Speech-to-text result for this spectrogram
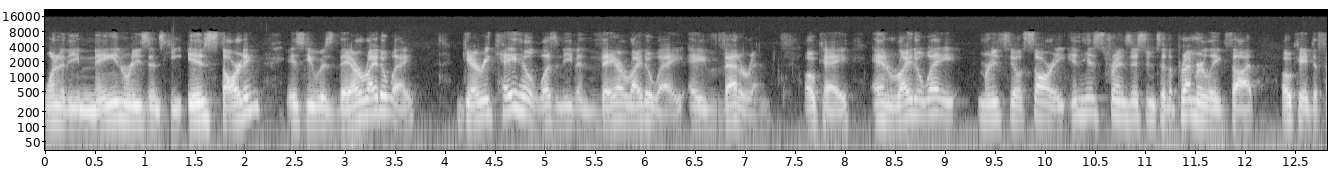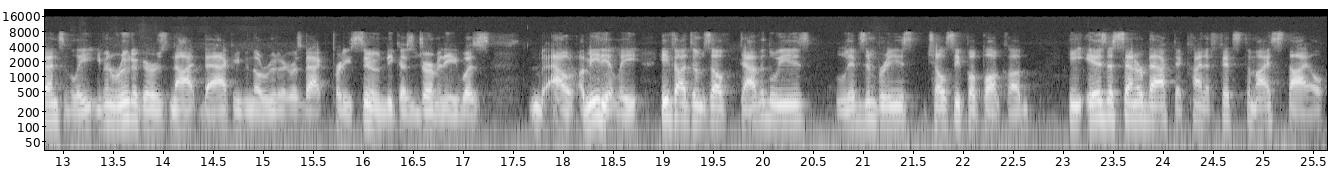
one of the main reasons he is starting is he was there right away. Gary Cahill wasn't even there right away, a veteran. Okay. And right away, Maurizio Sarri, in his transition to the Premier League, thought, okay, defensively, even Rudiger's not back, even though Rudiger was back pretty soon because Germany was out immediately. He thought to himself, David Luiz lives and breathes Chelsea Football Club. He is a center back that kind of fits to my style.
